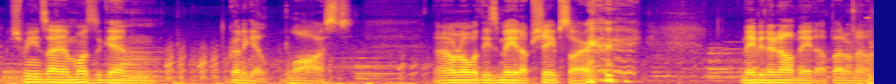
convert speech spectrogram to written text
Which means I am once again gonna get lost. I don't know what these made-up shapes are. Maybe they're not made up, I don't know.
